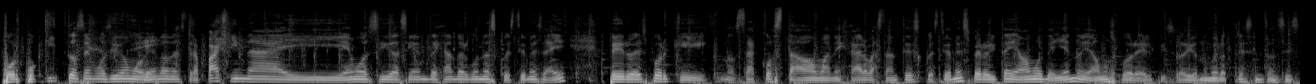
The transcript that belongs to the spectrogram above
por poquitos hemos ido moviendo nuestra página y hemos ido haciendo, dejando algunas cuestiones ahí, pero es porque nos ha costado manejar bastantes cuestiones, pero ahorita ya vamos de lleno, ya vamos por el episodio número 3, entonces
